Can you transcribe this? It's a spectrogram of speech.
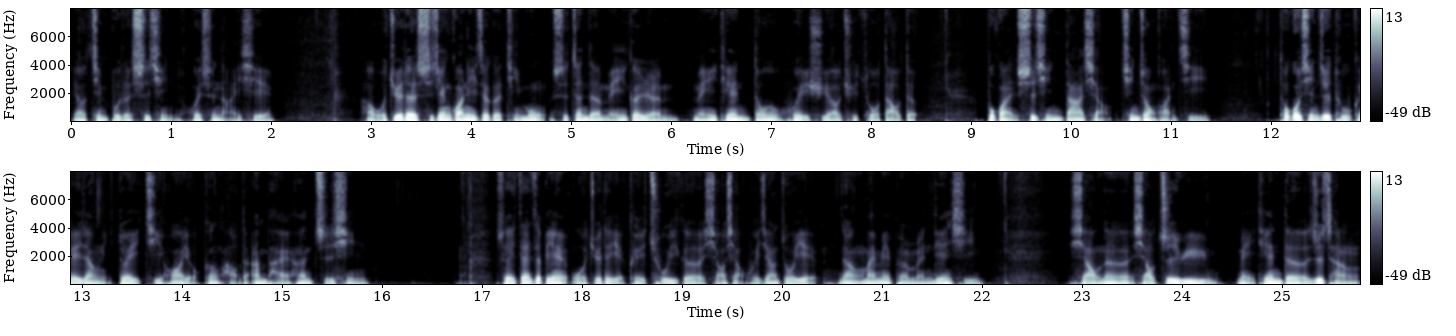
要进步的事情会是哪一些？好，我觉得时间管理这个题目是真的每一个人每一天都会需要去做到的。不管事情大小、轻重缓急，透过心智图可以让你对计划有更好的安排和执行。所以在这边，我觉得也可以出一个小小回家作业，让 MyMapper 们练习。小呢，小至于每天的日常，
